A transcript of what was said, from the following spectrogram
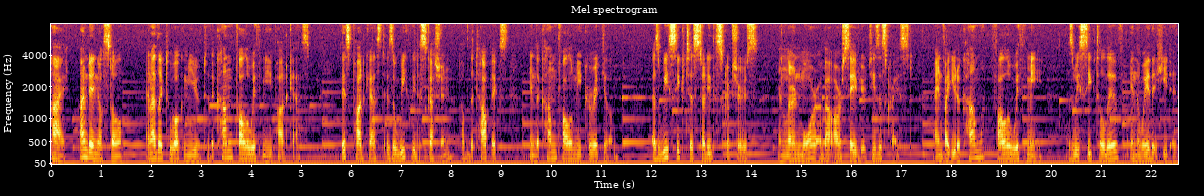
Hi, I'm Daniel Stoll, and I'd like to welcome you to the Come Follow With Me podcast. This podcast is a weekly discussion of the topics in the Come Follow Me curriculum. As we seek to study the scriptures and learn more about our Savior, Jesus Christ, I invite you to come follow with me as we seek to live in the way that He did.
